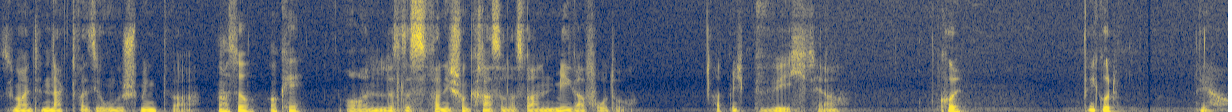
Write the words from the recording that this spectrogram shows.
Sie meinte nackt, weil sie ungeschminkt war. Ach so, okay. Und das, das fand ich schon krass und das war ein mega Foto. Hat mich bewegt, ja. Cool. Finde ich gut. Ja.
